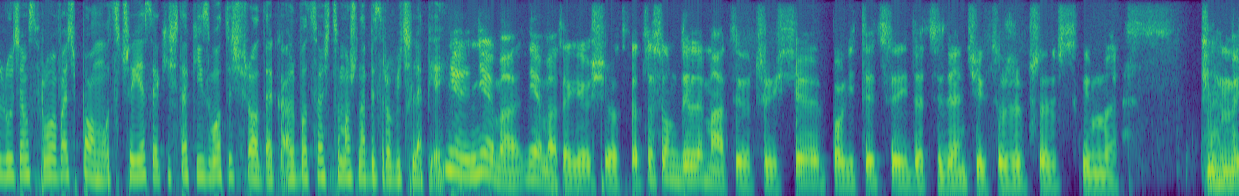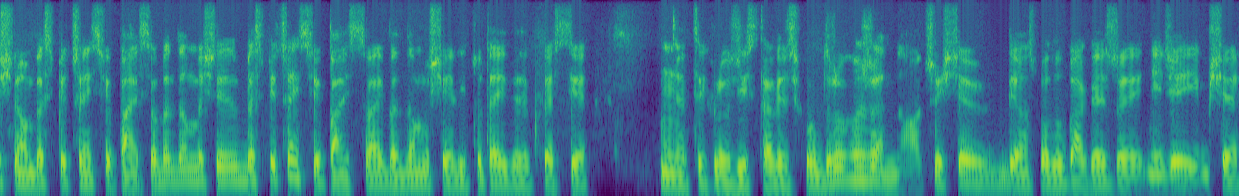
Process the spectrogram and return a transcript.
ludziom spróbować pomóc. Czy jest jakiś taki złoty środek albo coś, co można by zrobić lepiej? Nie, nie ma, nie ma takiego środka. To są dylematy oczywiście. Politycy i decydenci, którzy przede wszystkim myślą o bezpieczeństwie państwa, będą myśleć o bezpieczeństwie państwa i będą musieli tutaj kwestie mm, tych ludzi stawiać drugorzędną. Oczywiście biorąc pod uwagę, że nie dzieje im się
